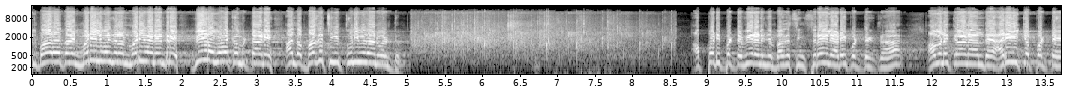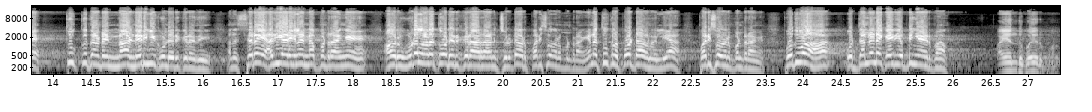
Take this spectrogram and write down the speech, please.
என் பாரதாயின் மடியில் வந்து நான் மடிவேன் என்று வீர முழக்கம் விட்டானே. அந்த பகத்சிங்கின் துணிவுதான் வேண்டும். அப்படிப்பட்ட வீரறிஞர் பகத்சிங் சிறையில் அடைப்பட்டிருக்கிறான். அவனுக்கான அந்த அறிவிக்கப்பட்ட தூக்கு தண்டனை நாள் நெருங்கி கொண்டு இருக்கிறது அந்த சிறை அதிகாரிகள் என்ன பண்றாங்க? அவர் உடல் நலத்தோடு இருக்கிறாரான்னு சொல்லிட்டு அவர் பரிசோதனை பண்றாங்க. ஏன்னா தூக்கில் போட்டாகணும் இல்லையா? பரிசோதனை பண்றாங்க. பொதுவா ஒரு தண்டனை கைதி எப்படிங்க இருப்பான் பயந்து போயிருப்பான்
